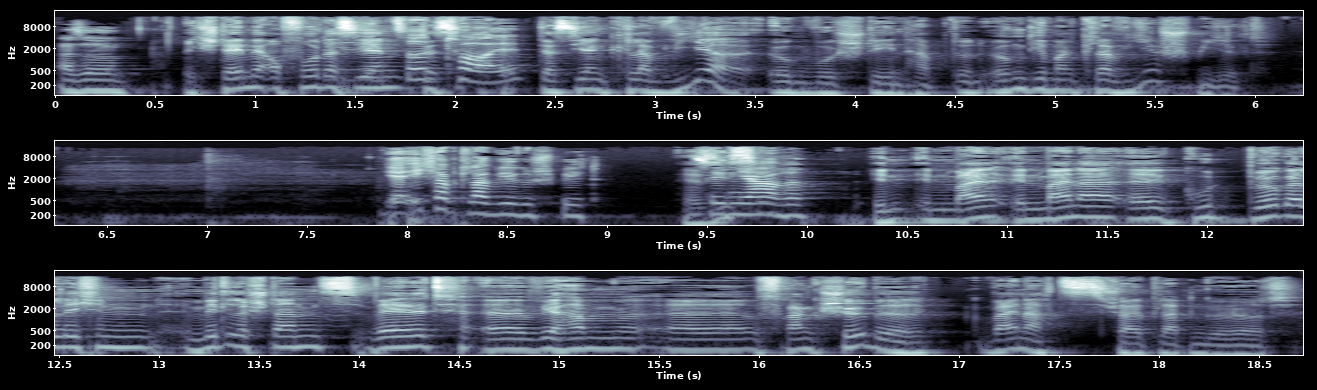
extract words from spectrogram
Also, Ich stelle mir auch vor, dass ihr, ein, so dass, toll. dass ihr ein Klavier irgendwo stehen habt und irgendjemand Klavier spielt. ja, ich habe Klavier gespielt. Ja, Zehn? Jahre. In, in, mein, in meiner äh, gut bürgerlichen Mittelstandswelt, äh, wir haben äh, Frank Schöbel Weihnachtsschallplatten gehört.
